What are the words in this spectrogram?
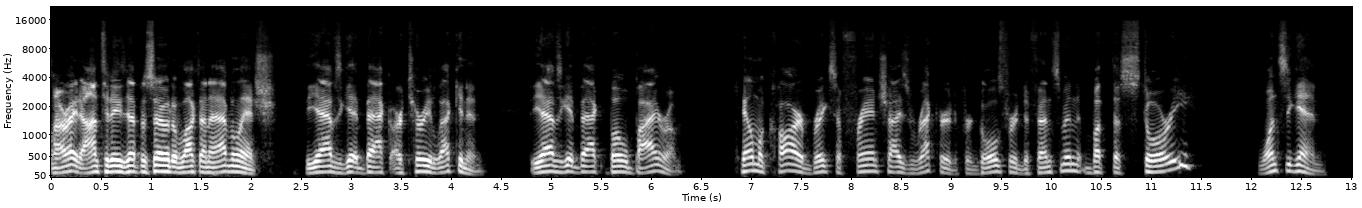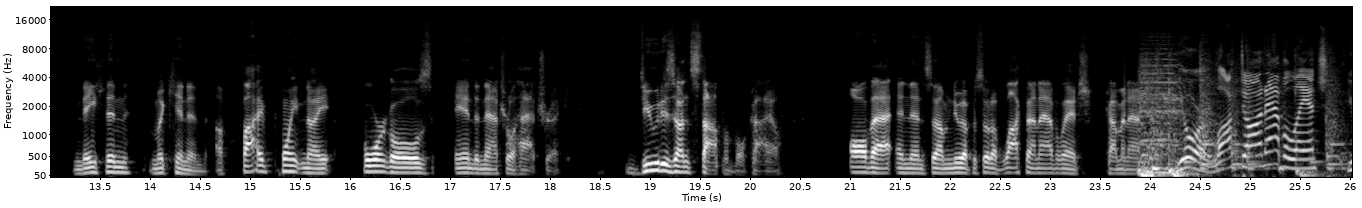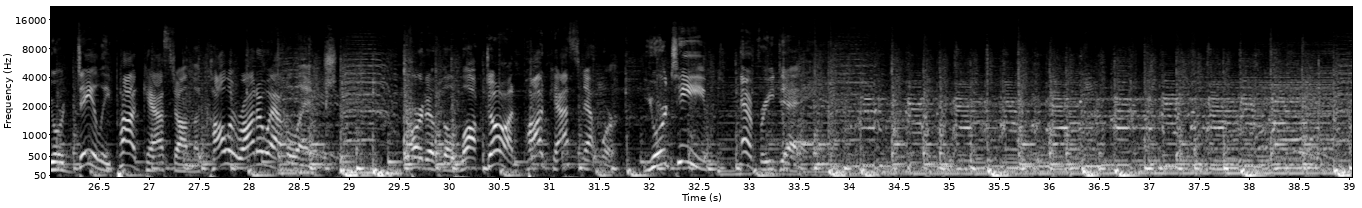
All right, on today's episode of Locked On Avalanche, the Avs get back Artturi Lehkonen. The Avs get back Bo Byram. Cale Makar breaks a franchise record for goals for a defenseman, but the story, once again, Nathan MacKinnon, a five-point night, four goals, and a natural hat trick. Dude is unstoppable, Kyle. All that and then some new episode of Locked On Avalanche coming you. Your Locked On Avalanche, your daily podcast on the Colorado Avalanche part of the Locked On Podcast Network. Your team every day.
